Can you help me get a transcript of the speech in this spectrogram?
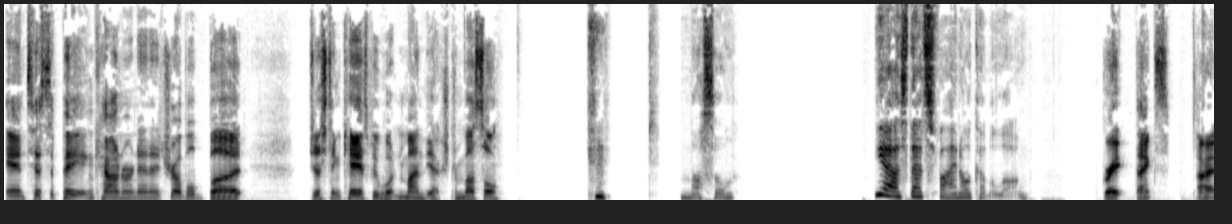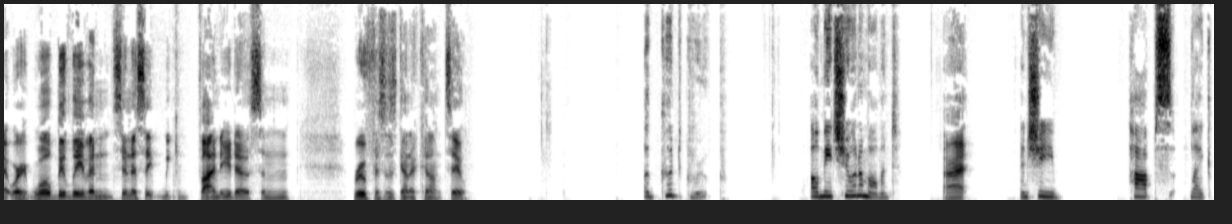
anticipate encountering any trouble, but just in case, we wouldn't mind the extra muscle. Muscle. Yes, that's fine. I'll come along. Great, thanks. All right, we're, we'll be leaving as soon as we can find Eidos, and Rufus is gonna come too. A good group. I'll meet you in a moment. All right. And she hops like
